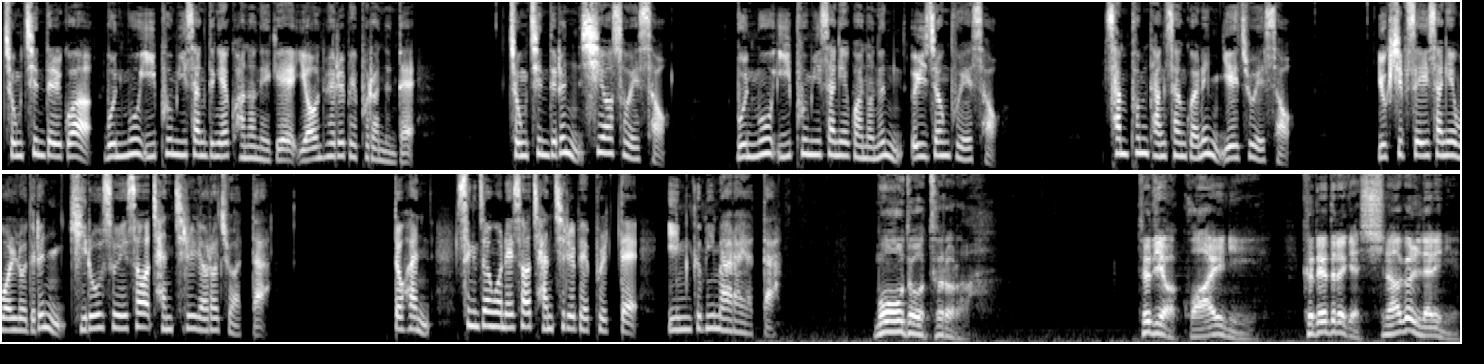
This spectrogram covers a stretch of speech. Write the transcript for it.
종친들과 문무 이품 이상 등의 관원에게 연회를 베풀었는데 종친들은 시어소에서 문무 이품 이상의 관원은 의정부에서 삼품 당상관은 예조에서 60세 이상의 원로들은 기로소에서 잔치를 열어주었다. 또한 승정원에서 잔치를 베풀 때 임금이 말하였다. 모두 들어라. 드디어 과인이 그대들에게 신학을 내리니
